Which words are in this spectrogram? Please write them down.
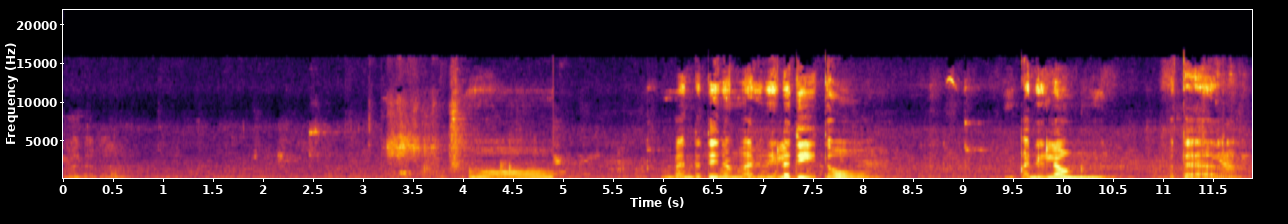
Ah, diba? Oh. Ang ganda din ng ano nila dito. Oh. Ang kanilang hotel.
